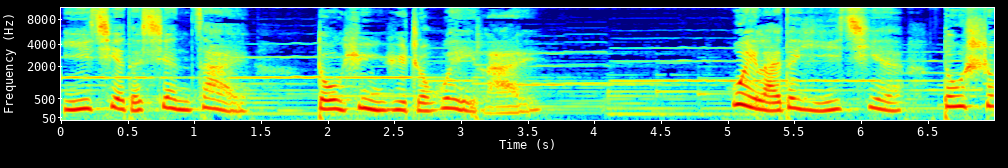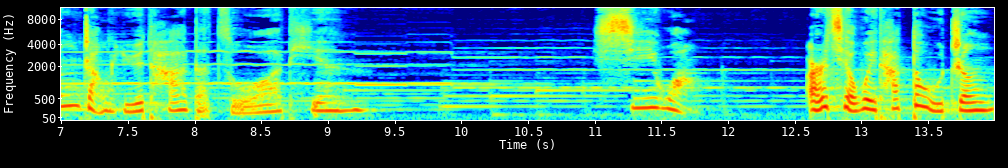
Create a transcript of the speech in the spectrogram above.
一切的现在都孕育着未来，未来的一切都生长于他的昨天，希望，而且为他斗争。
